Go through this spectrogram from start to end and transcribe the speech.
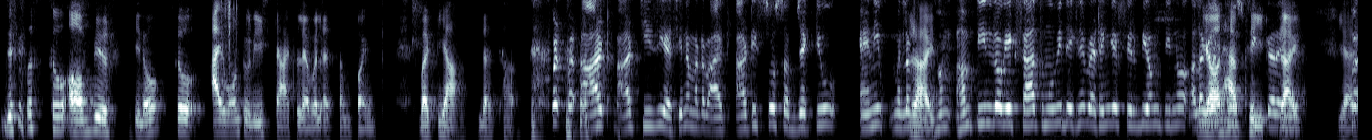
This was so obvious, you know. So I want to reach that level at some point. But yeah that's how but but art art चीज़ ही ऐसी ना मतलब art art is so subjective any मतलब right. हम हम तीन लोग एक साथ मूवी देखने बैठेंगे फिर भी हम तीनों अलग अलग स्पीक करेंगे right. yes. पर,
